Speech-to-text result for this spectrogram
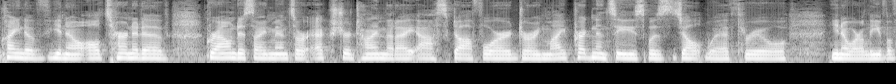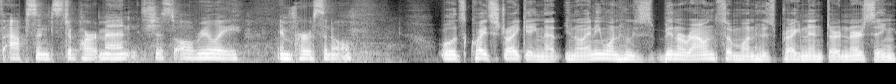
kind of, you know, alternative ground assignments or extra time that I asked off for during my pregnancies was dealt with through, you know, our leave of absence department. It's just all really impersonal. Well, it's quite striking that, you know, anyone who's been around someone who's pregnant or nursing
